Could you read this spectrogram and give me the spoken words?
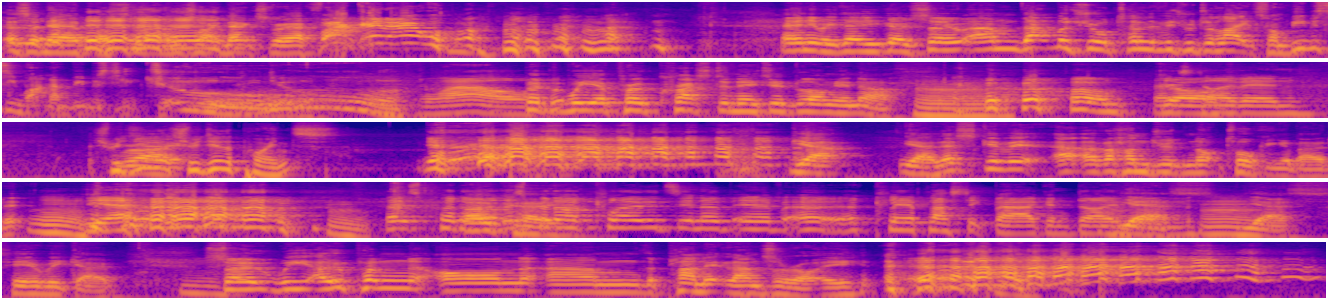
There's an Airbus man right next to her. Fucking hell! anyway, there you go. So um, that was your televisual delights on BBC One and BBC Two. Wow. But we have procrastinated long enough. Let's God. dive in. Should we do? Right. Should we do the points? Yeah, yeah. Let's give it out of hundred. Not talking about it. Yeah. let's put our, let's Okay. put our clothes in a, in a, a clear plastic bag and dive in. Yes, in. yes. Here we go. So we open on um, the planet Lanzarote.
